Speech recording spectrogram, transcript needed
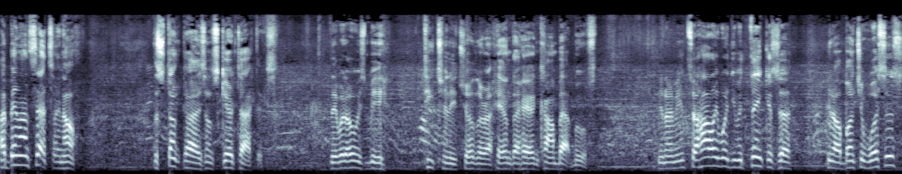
I've been on sets, I know. The stunt guys on Scare Tactics they would always be teaching each other a hand-to-hand combat move. You know what I mean? So Hollywood, you would think is a, you know, a bunch of wusses,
